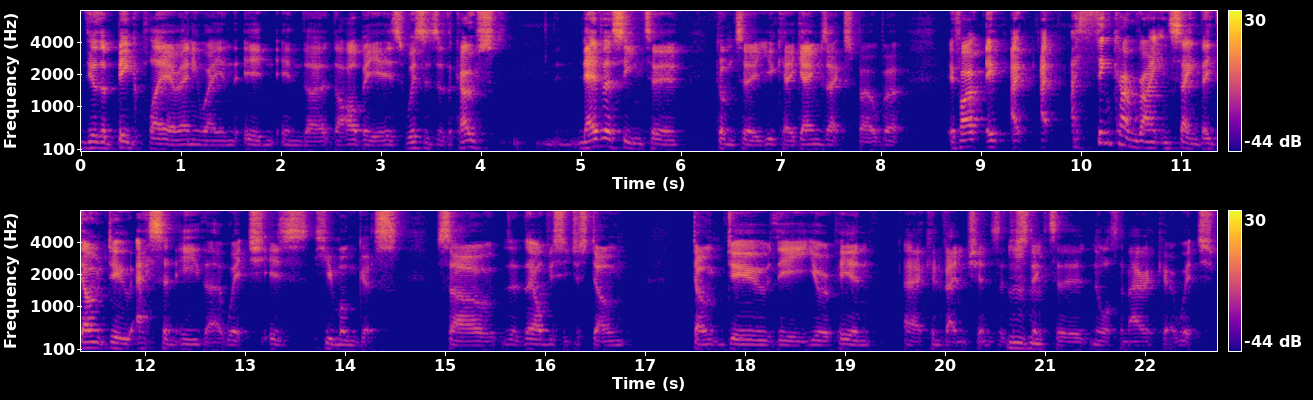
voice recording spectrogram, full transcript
the other big player anyway in in in the the hobby is Wizards of the Coast. Never seem to come to UK Games Expo, but if I if, I, I I think I'm right in saying they don't do Essen either, which is humongous. So they obviously just don't don't do the European uh, conventions and just stick to North America. Which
